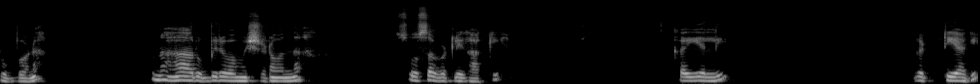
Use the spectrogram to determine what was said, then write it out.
ರುಬ್ಬೋಣ. ಪುನಃ ರುಬ್ಬಿರುವ ಮಿಶ್ರಣವನ್ನು ಸೋಸ ಬಟ್ಲಿಗೆ ಹಾಕಿ ಕೈಯಲ್ಲಿ ಗಟ್ಟಿಯಾಗಿ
